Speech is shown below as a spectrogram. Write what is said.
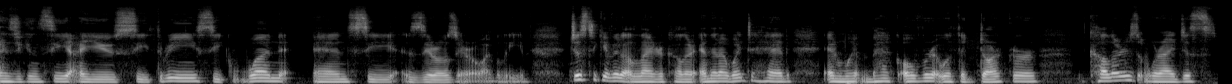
As you can see, I use C3, C1, and C00, I believe, just to give it a lighter color. And then I went ahead and went back over it with the darker colors where I just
